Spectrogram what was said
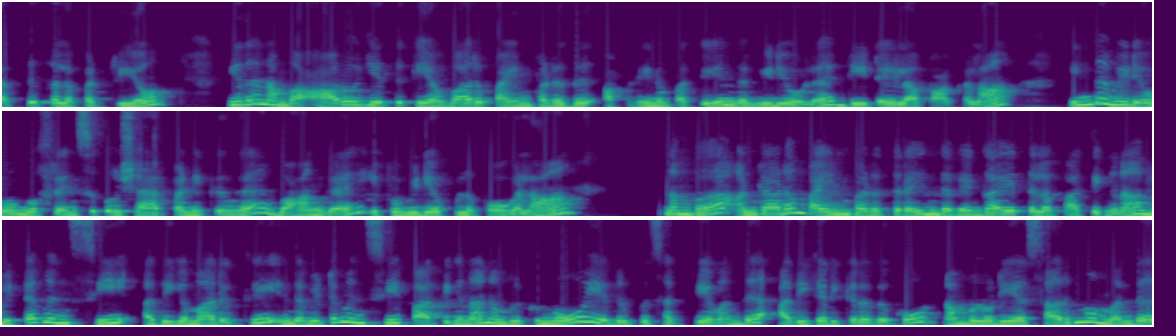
சத்துக்களை பற்றியும் இதை நம்ம ஆரோக்கியத்துக்கு எவ்வாறு பயன்படுது அப்படின்னு பற்றி இந்த வீடியோவில் டீட்டெயிலாக பார்க்கலாம். இந்த வீடியோவை உங்கள் ஃப்ரெண்ட்ஸுக்கும் ஷேர் பண்ணிக்கோங்க. வாங்க இப்போ வீடியோக்குள்ளே போகலாம். நம்ம அன்றாடம் பயன்படுத்துகிற இந்த வெங்காயத்தில் பார்த்தீங்கன்னா விட்டமின் சி அதிகமாக இருக்குது இந்த விட்டமின் சி பார்த்தீங்கன்னா நம்மளுக்கு நோய் எதிர்ப்பு சக்தியை வந்து அதிகரிக்கிறதுக்கும் நம்மளுடைய சருமம் வந்து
